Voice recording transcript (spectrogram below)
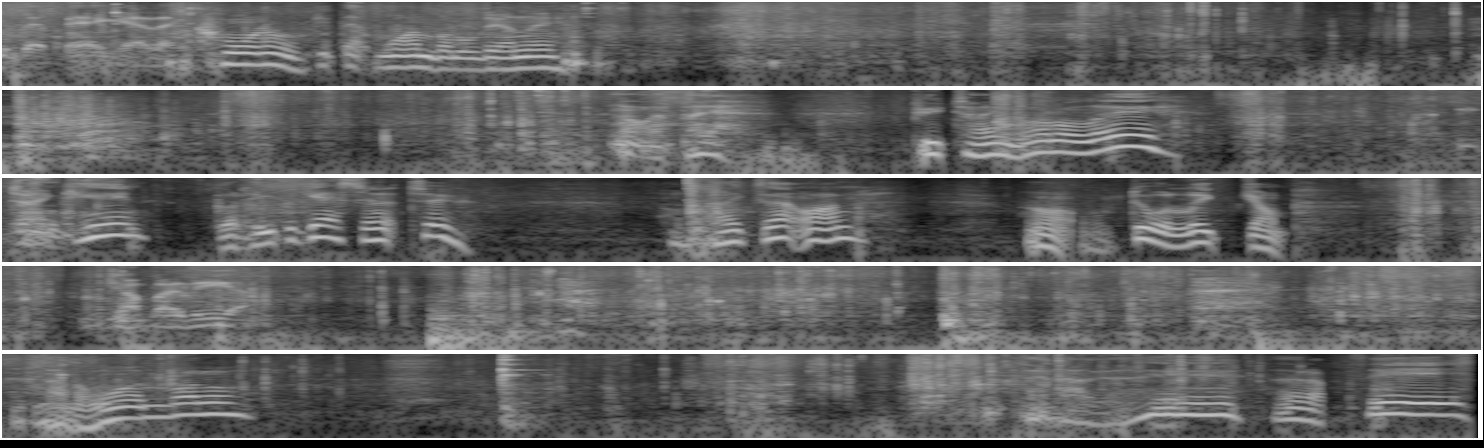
Get that bag out of that corner. Get that wine bottle down there. Not that there. Butane bottle there. Butane can. Got a heap of gas in it too. I'll take that one. Right, we'll do a leap jump. Jump over here. Wine bottle. That over there, that up. There.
